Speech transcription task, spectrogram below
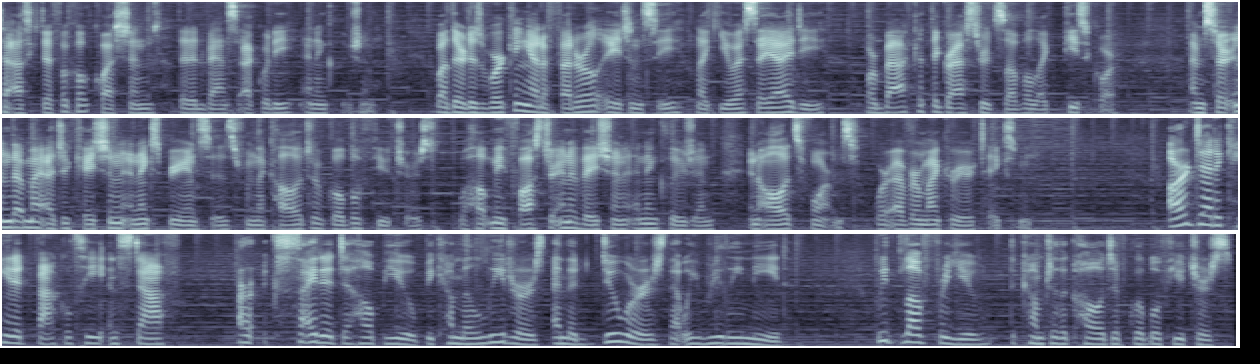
to ask difficult questions that advance equity and inclusion. Whether it is working at a federal agency like USAID or back at the grassroots level like Peace Corps, I'm certain that my education and experiences from the College of Global Futures will help me foster innovation and inclusion in all its forms, wherever my career takes me. Our dedicated faculty and staff are excited to help you become the leaders and the doers that we really need. We'd love for you to come to the College of Global Futures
